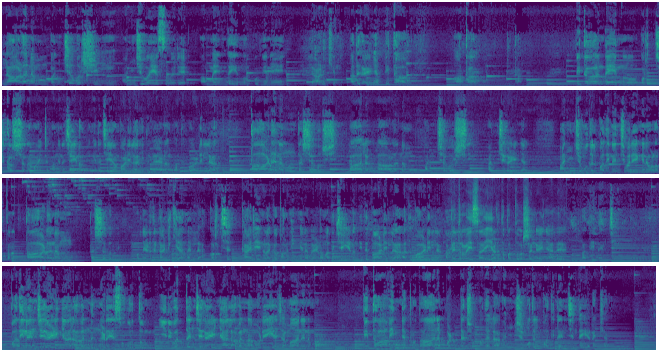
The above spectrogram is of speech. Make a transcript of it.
ലാളനം പഞ്ചവർഷിനി അഞ്ചു വയസ്സ് വരെ അമ്മ എന്ത് ചെയ്യുന്നു? കുഞ്ഞിനെ ലാളിക്കുന്നു. അത് കഴിഞ്ഞ പിതാവ്. മാതാ പിതാ. പിതാവ് എന്ത് ചെയ്യുന്നു? കുറച്ച് കർശനമായിട്ട് അങ്ങനെ ചെയ്യണം ഇങ്ങനെ ചെയ്യാൻ പാടില്ല ഇത് വേണം അത് പാടില്ല. താടനം ദശവർഷി ലാലം ലാളനം പഞ്ചവർഷി അഞ്ച് കഴിഞ്ഞാൽ അഞ്ചു മുതൽ പതിനഞ്ച് വരെ എങ്ങനെ വളർത്തണം? താടനം ദശവ പറഞ്ഞെടുത്തിട്ട് അടിക്കുക എന്നല്ല. കുറച്ച് കാര്യങ്ങളൊക്കെ പറഞ്ഞ് ഇങ്ങനെ വേണം. അത് ചെയ്യണം. ഇത് പാടില്ല അത് പാടില്ല. അപ്പൊ എത്ര വയസ്സായി? അടുത്ത പത്ത് വർഷം കഴിഞ്ഞാൽ പതിനഞ്ച്. പതിനഞ്ച് കഴിഞ്ഞാൽ അവൻ നിങ്ങളുടെ സുഹൃത്തും. ഇരുപത്തഞ്ച് കഴിഞ്ഞാൽ അവൻ നമ്മുടെ യജമാനനുമാണ്. പിതാവിന്റെ പ്രധാനപ്പെട്ട ചുമതല അഞ്ചു മുതൽ പതിനഞ്ചിന്റെ ഇടയ്ക്കാണ്.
